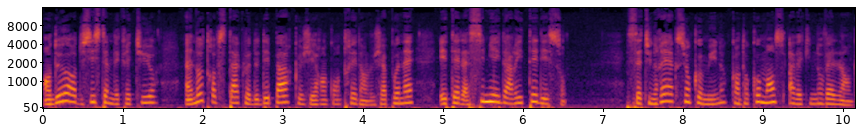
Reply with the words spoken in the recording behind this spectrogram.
En dehors du système d'écriture, un autre obstacle de départ que j'ai rencontré dans le japonais était la similarité des sons. C'est une réaction commune quand on commence avec une nouvelle langue,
